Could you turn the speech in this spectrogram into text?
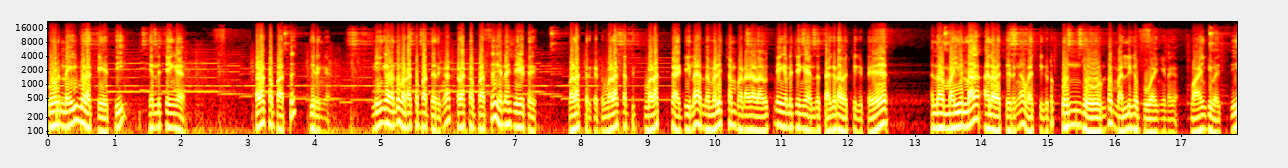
ஒரு நெய் விளக்கு ஏற்றி என்ன செய்யுங்க கிழக்க பார்த்து இருங்க. நீங்கள் வந்து வடக்க பார்த்து இருங்க. கிழக்க பார்த்து என்ன செய்யட்டு விளக்கு இருக்கட்டும். விளக்கத்துக்கு விளக்கு அடியில் அந்த வெளிச்சம் படாத அளவுக்கு நீங்கள் என்ன செய்யுங்க இந்த தகடை வச்சுக்கிட்டு அந்த மயிலாம் அதில் வச்சுக்கிடுங்க. வச்சுக்கிட்டு கொஞ்சோண்டு மல்லிகைப்பூ வாங்கிடுங்க. வாங்கி வச்சு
